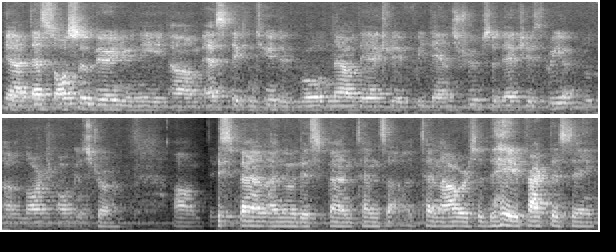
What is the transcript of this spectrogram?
Yeah, that's also very unique. Um, as they continue to grow now, they actually have three dance troupes. So they actually have three uh, large orchestra. Um, they spend, I know they spend 10, 10 hours a day practicing.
